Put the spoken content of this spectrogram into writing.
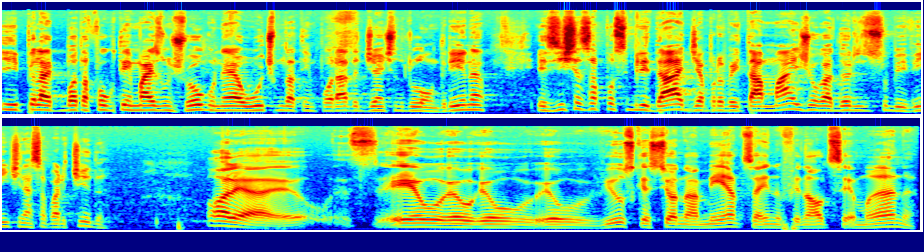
E pela Botafogo tem mais um jogo, né, o último da temporada diante do Londrina. Existe essa possibilidade de aproveitar mais jogadores do sub-20 nessa partida? Olha, eu, eu, eu, eu, vi os questionamentos aí no final de semana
